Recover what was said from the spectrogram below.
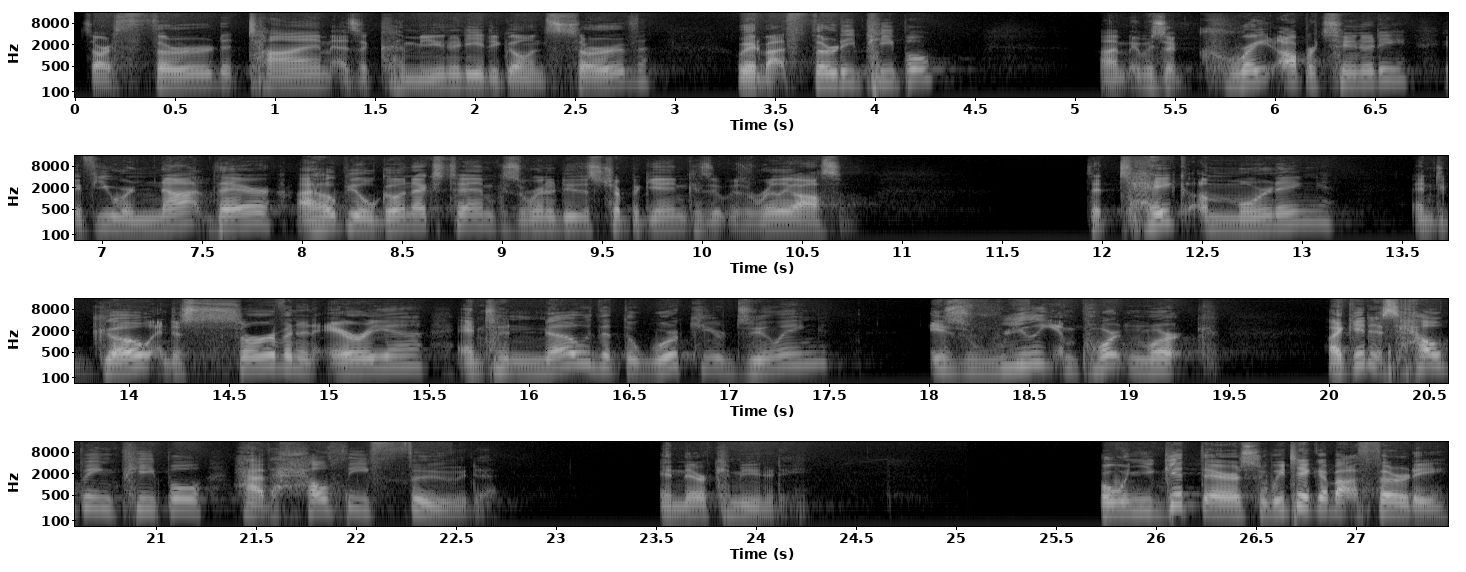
It's our third time as a community to go and serve. We had about 30 people. Um, it was a great opportunity. If you were not there, I hope you'll go next time because we're going to do this trip again because it was really awesome. To take a morning and to go and to serve in an area and to know that the work you're doing is really important work. Like it is helping people have healthy food in their community. But when you get there, so we take about 30,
